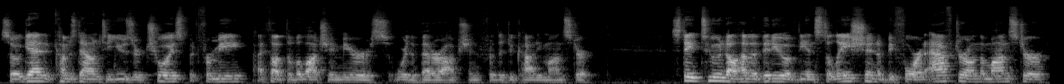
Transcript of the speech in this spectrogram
So again, it comes down to user choice, but for me, I thought the Veloce mirrors were the better option for the Ducati Monster. Stay tuned, I'll have a video of the installation, of before and after on the Monster,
